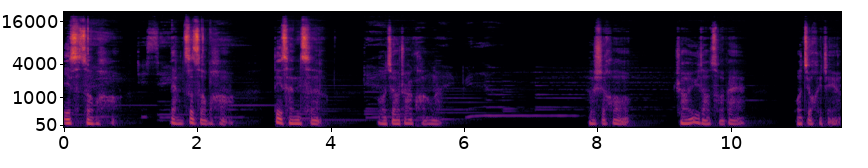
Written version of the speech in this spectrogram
一次做不好，两次做不好，第三次。我就要抓狂了。有时候，只要遇到挫败，我就会这样。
